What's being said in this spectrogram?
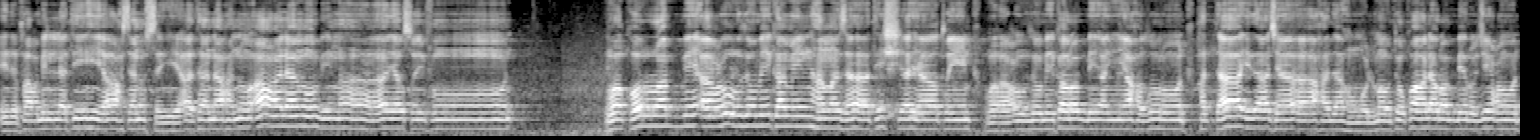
ادفع بالتي هي أحسن السيئة. نحن أعلم بما يصفون. وقل رب أعوذ بك من همزات الشياطين وأعوذ بك رب أن يحضرون حتى إذا جاء أحدهم الموت قال رب ارجعون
